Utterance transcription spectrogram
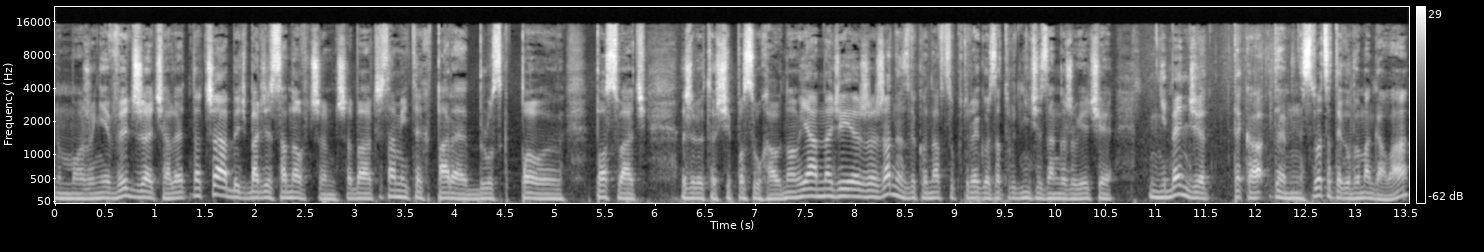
no może nie wydrzeć, ale no trzeba być bardziej stanowczym, trzeba czasami tych parę bluzk po, posłać, żeby ktoś się posłuchał. No ja mam nadzieję, że żaden z wykonawców, którego zatrudnicie, zaangażujecie, nie będzie taka sytuacja tego wymagała,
